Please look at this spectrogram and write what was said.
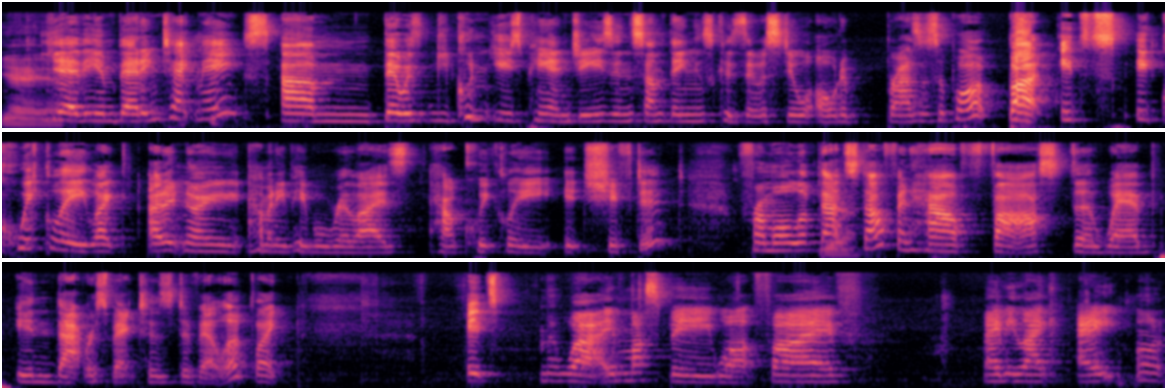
Yeah, yeah, yeah, the embedding techniques. Um, there was you couldn't use PNGs in some things because there was still older browser support. But it's it quickly like I don't know how many people realize how quickly it shifted from all of that yeah. stuff and how fast the web in that respect has developed. Like, it's wow, it must be what five, maybe like eight or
